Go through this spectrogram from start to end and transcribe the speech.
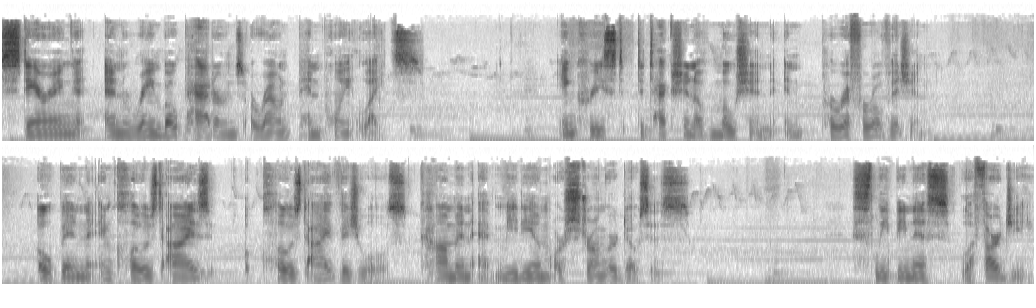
staring and rainbow patterns around pinpoint lights, increased detection of motion in peripheral vision, open and closed eyes closed eye visuals common at medium or stronger doses. Sleepiness lethargy.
